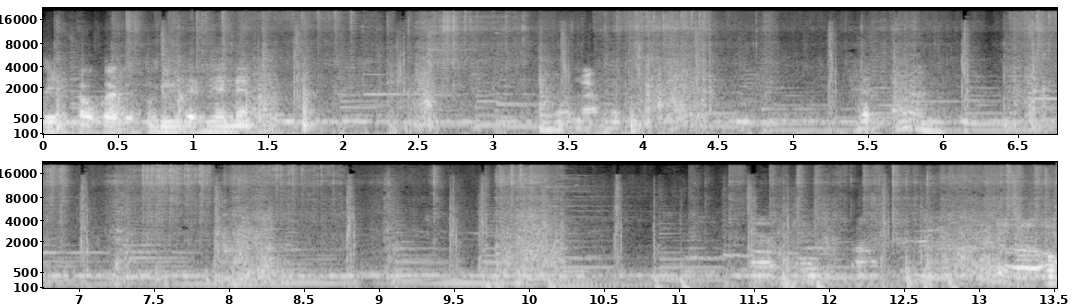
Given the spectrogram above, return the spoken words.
เละเข้ากันพอดีเลยเนี่ยเนี่ยเอาล้างเลยโอ้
